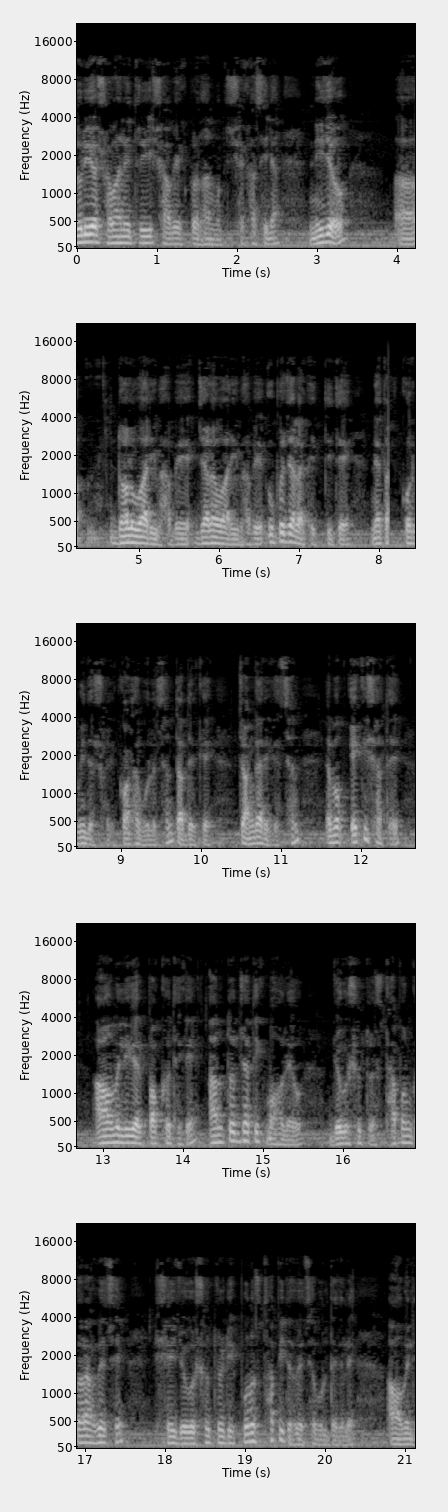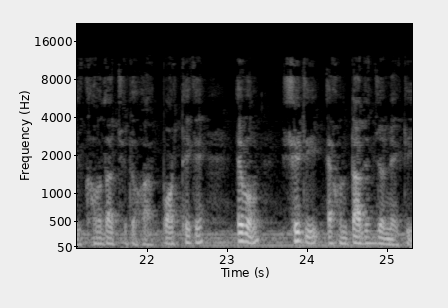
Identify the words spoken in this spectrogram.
দলীয় সভানেত্রী, সাবেক প্রধানমন্ত্রী শেখ হাসিনা নিজেও দলওয়ারিভাবে, জেলাওয়ারিভাবে, উপজেলা ভিত্তিতে নেতা কর্মীদের সঙ্গে কথা বলেছেন, তাদেরকে চাঙ্গা রেখেছেন এবং একই সাথে আওয়ামী লীগের পক্ষ থেকে আন্তর্জাতিক মহলেও যোগসূত্র স্থাপন করা হয়েছে। সেই যোগসূত্রটি পুনঃস্থাপিত হয়েছে বলতে গেলে আওয়ামী লীগ ক্ষমতাচ্যুত হওয়ার পর থেকে এবং সেটি এখন তাদের জন্য একটি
